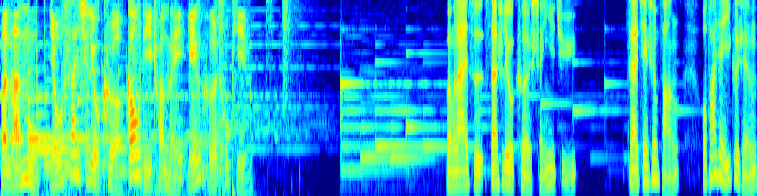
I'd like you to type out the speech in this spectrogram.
本栏目由三十六氪高低传媒联合出品。本文来自三十六氪神医局。在健身房，我发现一个人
